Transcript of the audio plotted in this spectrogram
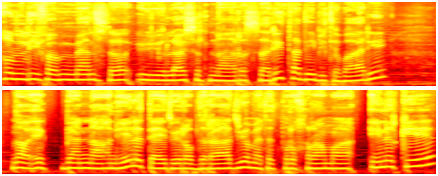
Goedemorgen, lieve mensen. U luistert naar Sarita Debitewari. Nou, ik ben na een hele tijd weer op de radio met het programma Innerkeer.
